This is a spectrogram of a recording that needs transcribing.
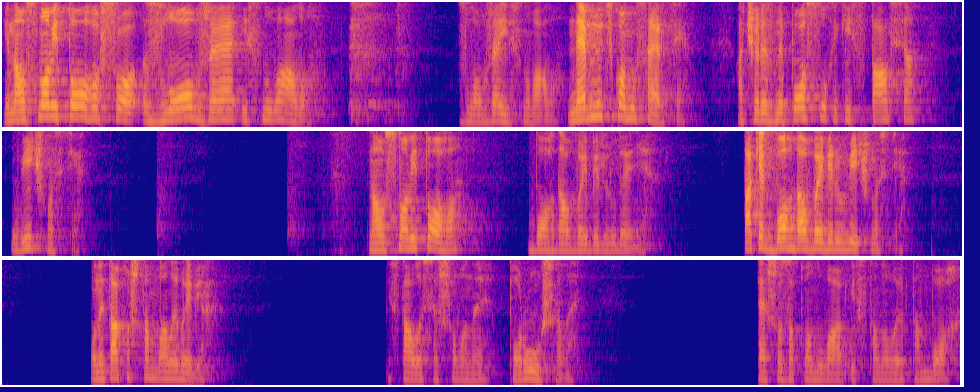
І на основі того, що зло вже існувало, зло вже існувало. Не в людському серці, а через непослух, який стався у вічності. На основі того Бог дав вибір людині. Так як Бог дав вибір у вічності. Вони також там мали вибір. І сталося, що вони порушили те, що запланував і встановив там Бог.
